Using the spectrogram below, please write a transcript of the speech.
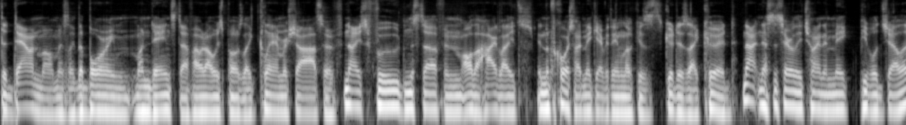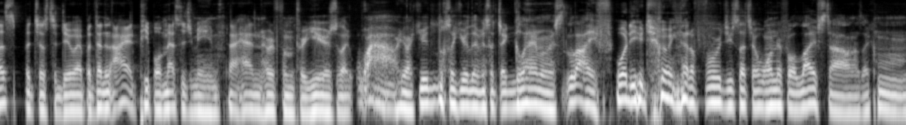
the down moments, like the boring, mundane stuff. I would always post like glamour shots of nice food and stuff and all the highlights. And of course, I'd make everything look as good as I could. Not necessarily trying to make people jealous, but just to do it. But then I had people message me that I hadn't heard from for years. They're like, wow, you're like, you looks like you're living such a glamorous life. What are you doing that affords you such a wonderful lifestyle? And I was like, hmm,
